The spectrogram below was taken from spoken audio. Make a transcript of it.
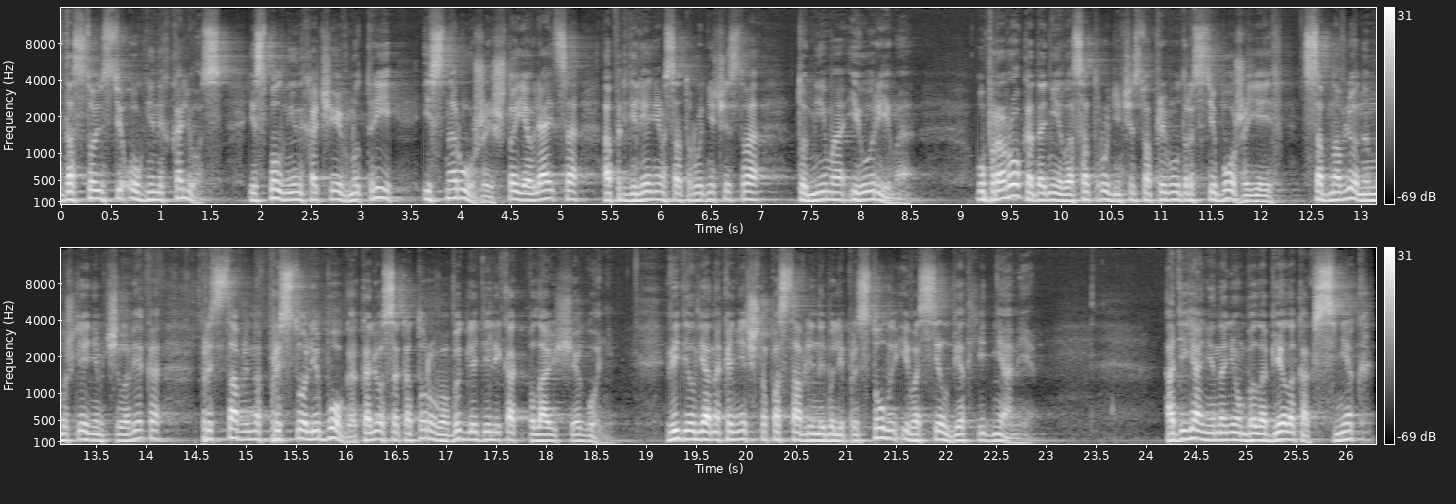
в достоинстве огненных колес, исполненных очей внутри и снаружи, что является определением сотрудничества Тумима и Урима. У пророка Даниила сотрудничество премудрости Божией с обновленным мышлением человека представлено в престоле Бога, колеса которого выглядели как пылающий огонь. Видел я, наконец, что поставлены были престолы, и воссел ветхий днями. Одеяние на нем было бело, как снег,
